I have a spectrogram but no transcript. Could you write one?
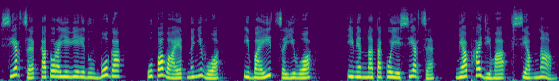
Сердце, которое верит в Бога, уповает на Него и боится Его – Именно такое сердце необходимо всем нам.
